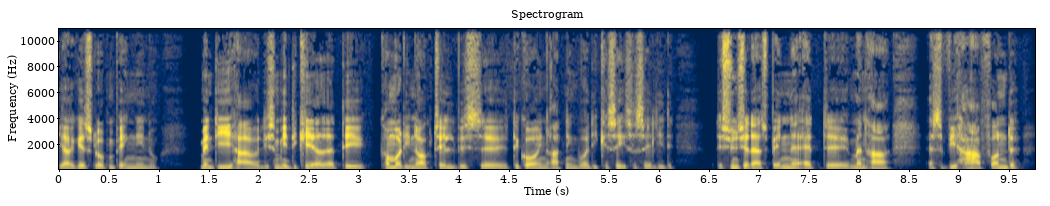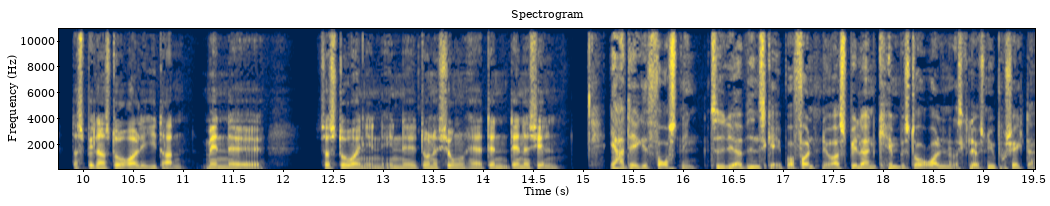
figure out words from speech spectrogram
De har ikke sluppet pengene endnu. Men de har jo ligesom indikeret, at det kommer de nok til, hvis øh, det går i en retning, hvor de kan se sig selv i det. Det synes jeg, der er spændende, at øh, man har... Altså, vi har fonde, der spiller en stor rolle i idrætten, men øh, så stor en, en, en øh, donation her, den, den er sjældent. Jeg har dækket forskning, tidligere videnskab, hvor fonden jo også spiller en kæmpe stor rolle, når der skal laves nye projekter.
